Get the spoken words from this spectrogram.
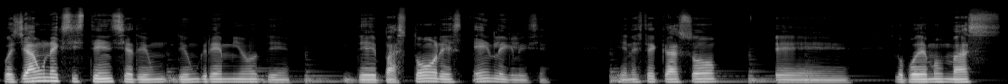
pues ya una existencia de un, de un gremio de, de, pastores en la iglesia. Y en este caso eh, lo podemos más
